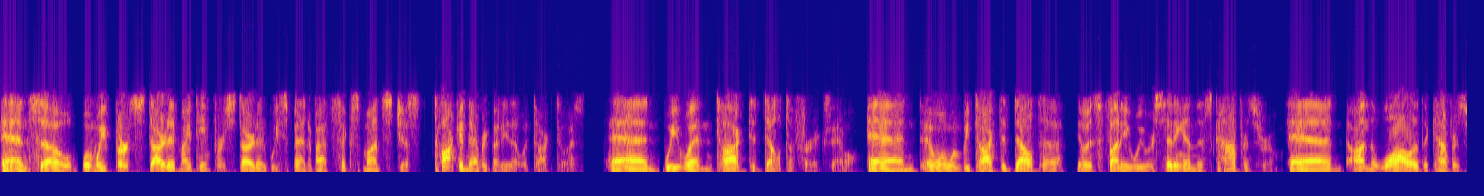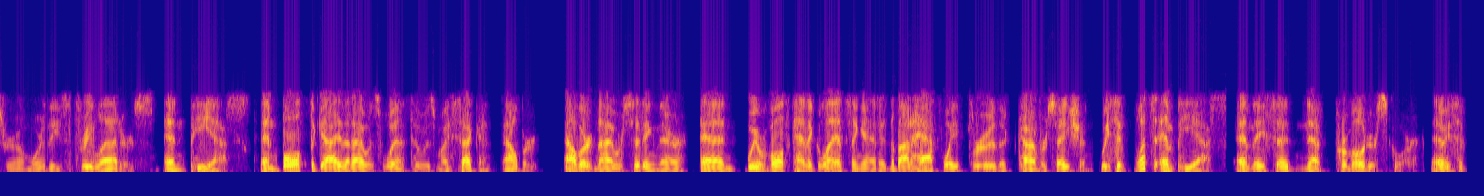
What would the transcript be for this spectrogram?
And so when we first started, my team first started, we spent about six months just talking to everybody that would talk to us. And we went and talked to Delta, for example. And, and when we talked to Delta, it was funny. We were sitting in this conference room and on the wall of the conference room were these three letters, NPS. And both the guy that I was with, who was my second, Albert, Albert and I were sitting there and we were both kind of glancing at it. And about halfway through the conversation, we said, what's NPS? And they said, net promoter score. And we said,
